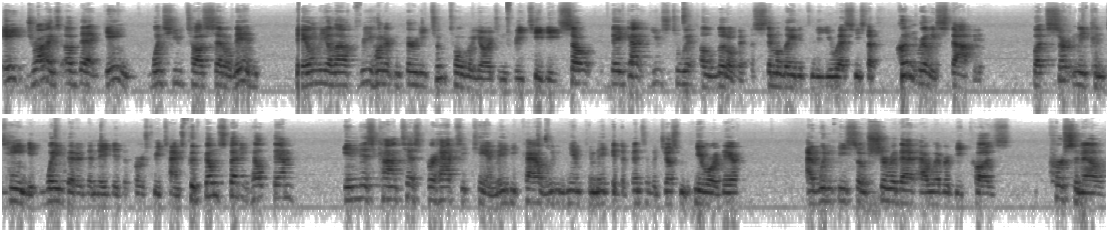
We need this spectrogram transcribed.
eight drives of that game, once Utah settled in, they only allowed 332 total yards and three TDs. So they got used to it a little bit, assimilated to the USC stuff. Couldn't really stop it, but certainly contained it way better than they did the first three times. Could film study help them in this contest? Perhaps it can. Maybe Kyle Whittingham can make a defensive adjustment here or there. I wouldn't be so sure of that, however, because personnel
